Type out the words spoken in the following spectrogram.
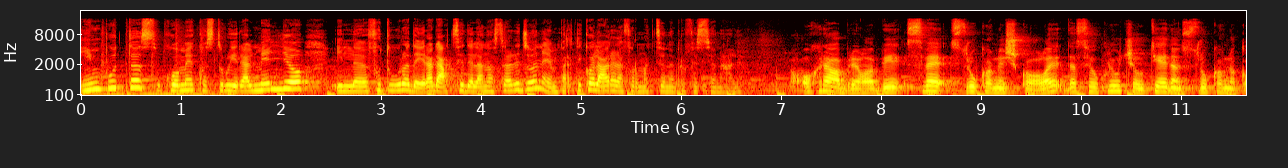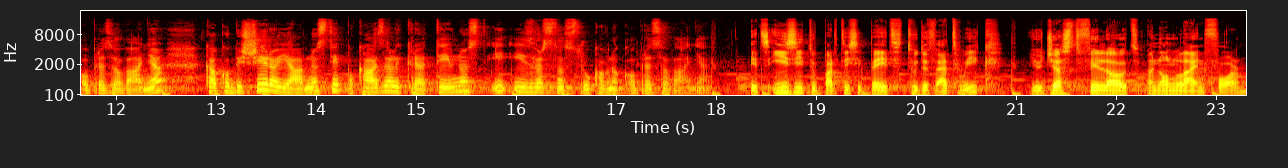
input su come costruire al meglio il futuro dei ragazzi della nostra regione e in particolare la formazione professionale. Ohrabrila bi sve strukovne škole da se uključe u tjedan strukovnog obrazovanja kako bi široj javnosti pokazali kreativnost i izvrsnost strukovnog obrazovanja. It's easy to participate to the VET Week. You just fill out an online form.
